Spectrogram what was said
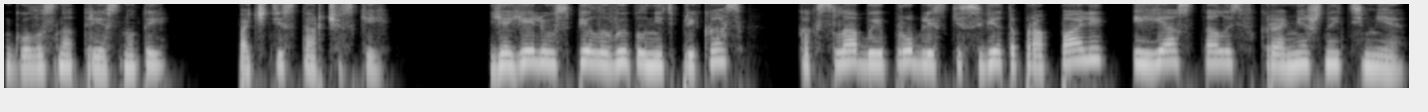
Голос натреснутый, почти старческий. Я еле успела выполнить приказ, как слабые проблески света пропали, и я осталась в кромешной тьме.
